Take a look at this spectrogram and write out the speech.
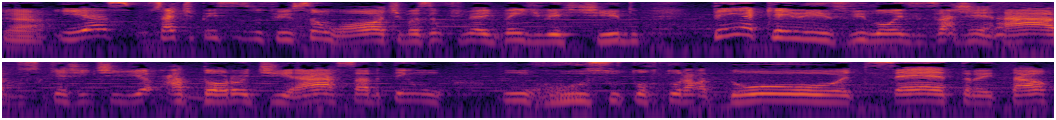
É. E as sete pistas do filme são ótimas, o filme é bem divertido. Tem aqueles vilões exagerados que a gente adora odiar, sabe? Tem um, um russo torturador, etc e tal.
